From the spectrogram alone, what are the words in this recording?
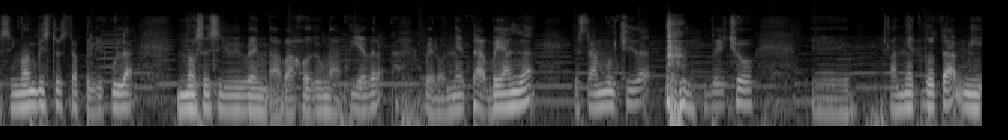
si no han visto esta película, no sé si viven abajo de una piedra, pero neta, véanla, está muy chida. de hecho, anécdota, mi,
